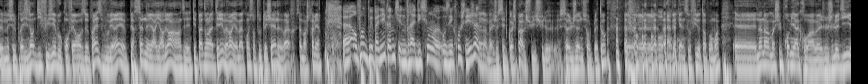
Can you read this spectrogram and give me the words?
euh, Monsieur le Président, diffusez vos conférences de presse, vous verrez, euh, personne ne les regardera. Hein. T'es- pas devant la télé, bah non, il y a Macron sur toutes les chaînes. Voilà, ça marche très bien. Euh, enfin, vous pouvez pas nier quand même qu'il y a une vraie addiction euh, aux écrans chez les jeunes. Non, non, bah, je sais de quoi je parle. Je suis, je suis le seul jeune sur le plateau, euh, avec Anne-Sophie, autant pour moi. Euh, non, non, moi je suis le premier accro. hein. Je, je le dis.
